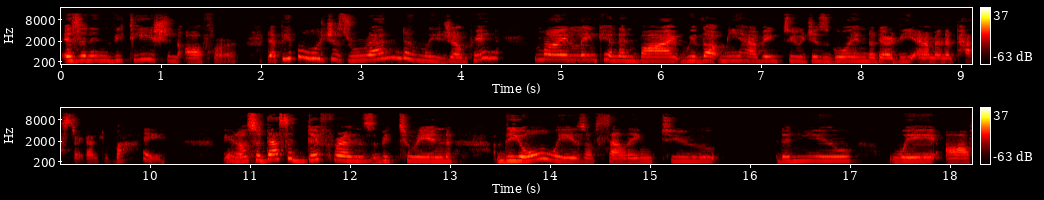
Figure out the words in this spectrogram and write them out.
is an invitation offer that people will just randomly jump in my link and buy without me having to just go into their DM and then pester them to buy. You know, so that's a difference between the old ways of selling to the new way of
